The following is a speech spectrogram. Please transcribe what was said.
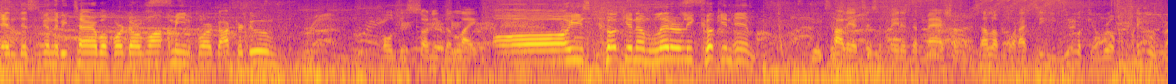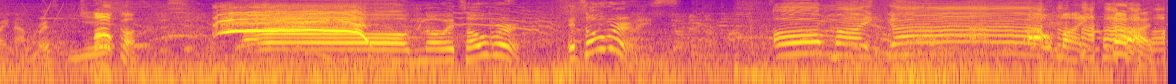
and this is gonna be terrible for Dormont. I mean, for Doctor Doom. Hold this Sunny Delight. Oh, he's cooking him, literally cooking him. He probably anticipated the mash on the teleport. I see you. You looking real Pringles right now, Chris. Yeah. Smoker! Oh no, it's over. It's over. Oh my God. Oh, my God.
